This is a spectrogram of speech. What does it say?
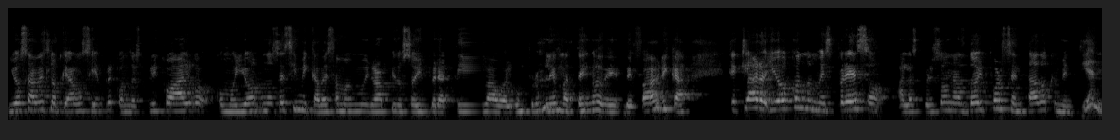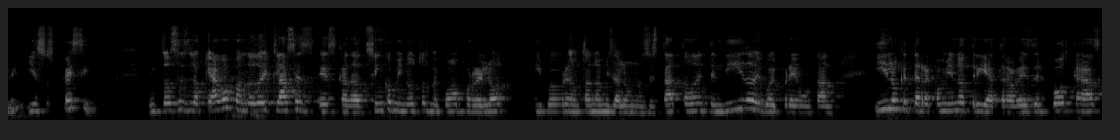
yo sabes lo que hago siempre cuando explico algo, como yo, no sé si mi cabeza muy, muy rápido, soy hiperactiva o algún problema tengo de, de, fábrica, que claro, yo cuando me expreso a las personas doy por sentado que me entienden y eso es pésimo. Entonces, lo que hago cuando doy clases es cada cinco minutos me pongo por reloj y voy preguntando a mis alumnos, ¿está todo entendido? Y voy preguntando. Y lo que te recomiendo a a través del podcast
